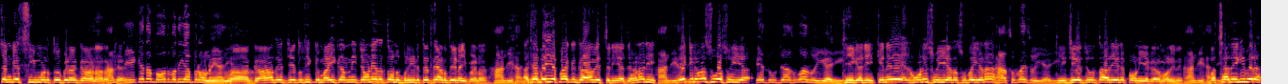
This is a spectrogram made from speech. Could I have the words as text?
ਚੰਗੇ ਸੀਮਨ ਤੋਂ ਬਿਨਾ ਗਾਂ ਨਾ ਹਾਂ ਰੱਖਿਆ ਟੀਕੇ ਤਾਂ ਬਹੁਤ ਵਧੀਆ ਭਰਾਉਣੇ ਆ ਜੀ ਹਾਂ ਗਾਂ ਦੇ ਜੇ ਤੁਸੀਂ ਕਮਾਈ ਕਰਨੀ ਚਾਹੁੰਦੇ ਆ ਤਾਂ ਤੁਹਾਨੂੰ ਬਰੀਡ ਤੇ ਧਿਆਨ ਦੇਣਾ ਹੀ ਪੈਣਾ। ਹਾਂਜੀ ਹਾਂਜੀ। ਅੱਛਾ ਬਈ ਆਪਾਂ ਇੱਕ ਗਾਂ ਵੇਚਣੀ ਅੱਜ ਹਨਾ ਜੀ? ਇਹ। ਕਿੰਨਵਾਂ ਸੂਆ ਸੂਈ ਆ? ਇਹ ਦੂਜਾ ਸੂਆ ਸੂਈ ਹੈ ਜੀ। ਠੀਕ ਹੈ ਜੀ ਕਿੰਨੇ ਹੋਣੀ ਸੂਈ ਆ ਤਾਂ ਸੂਬਾ ਹੀ ਹਨਾ? ਹਾਂ ਸੂਬਾ ਹੀ ਸੂਈ ਹੈ ਜੀ। ਠੀਕ ਜੇਰ ਜੂਰ ਤਾਂ ਹਜੇ ਇਹਨੇ ਪਾਉਣੀ ਆ ਕਰਮ ਵਾਲੀ ਨੇ। ਹਾਂਜੀ ਹਾਂਜੀ। ਬੱਚਾ ਦੇਗੀ ਫਿਰ?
